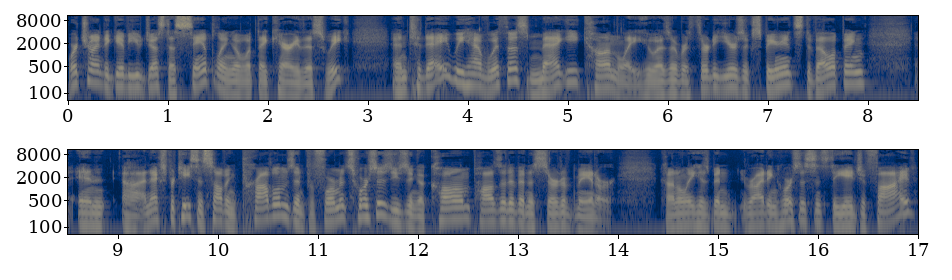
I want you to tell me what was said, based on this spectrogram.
We're trying to give you just a sampling of what they carry this week. And today we have with us Maggie Connolly, who has over 30 years' experience developing and uh, an expertise in solving problems in performance horses using a calm, positive, and assertive manner. Connolly has been riding horses since the age of five.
